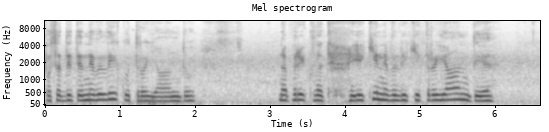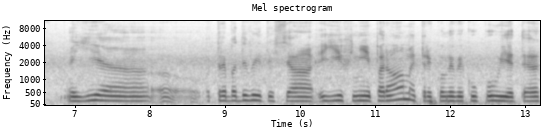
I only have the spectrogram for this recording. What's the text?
посадити невелику троянду. Наприклад, які невеликі троянди Є, треба дивитися їхні параметри, коли ви купуєте,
